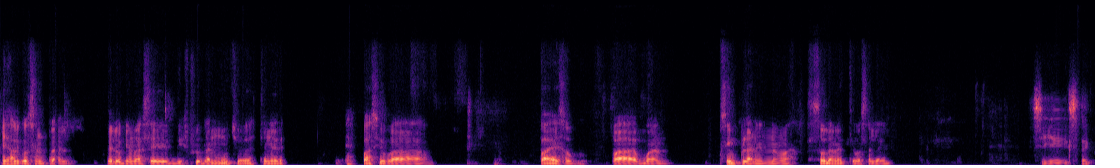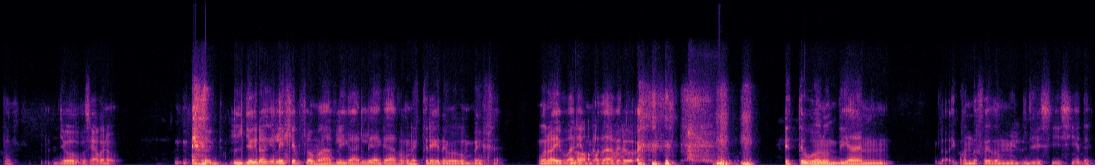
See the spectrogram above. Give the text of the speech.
es algo central. De lo que me hace disfrutar mucho es tener espacio para eso. Para, bueno, sin planes nomás. Solamente pasarla bien. Sí, exacto. Yo, o sea, bueno, yo creo que el ejemplo más aplicable acá es una historia que tengo con Benja. Bueno, hay varias, No. en verdad, pero este weón un día en, ¿cuándo fue? 2017,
